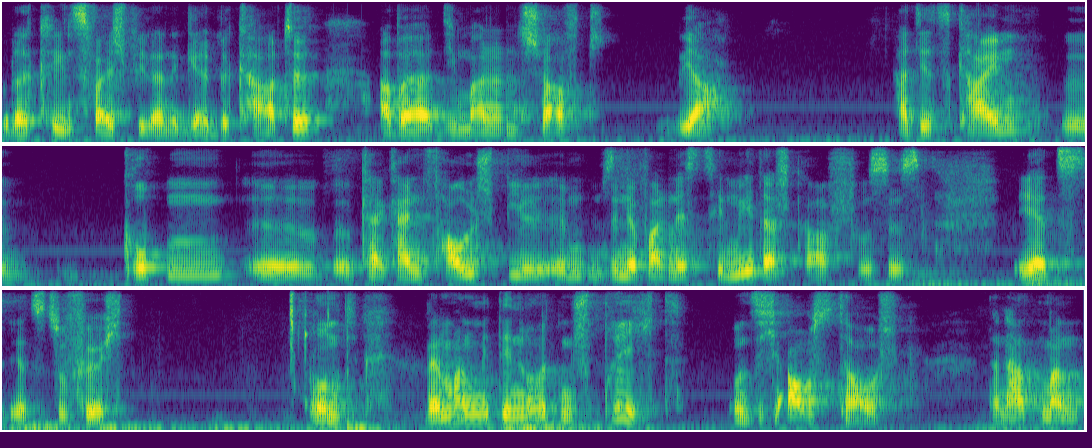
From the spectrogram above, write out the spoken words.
oder kriegen zwei Spieler eine gelbe Karte, aber die Mannschaft, ja, hat jetzt kein äh, Gruppen, äh, kein, kein Foulspiel im Sinne von eines 10-Meter-Strafschusses jetzt, jetzt zu fürchten. Und wenn man mit den Leuten spricht und sich austauscht, dann hat man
